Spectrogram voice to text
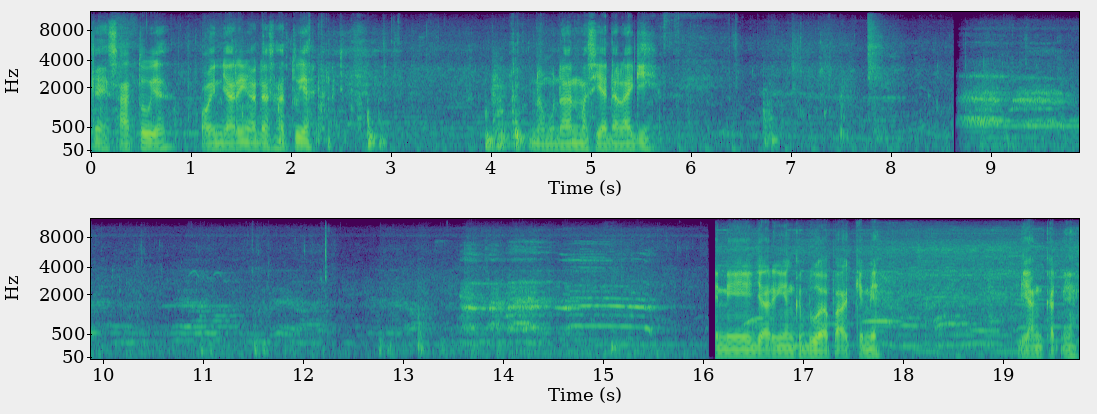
Oke, satu ya. Poin jaring ada satu ya. Mudah-mudahan masih ada lagi. Ini jaring yang kedua Pak Hakim ya. Diangkatnya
